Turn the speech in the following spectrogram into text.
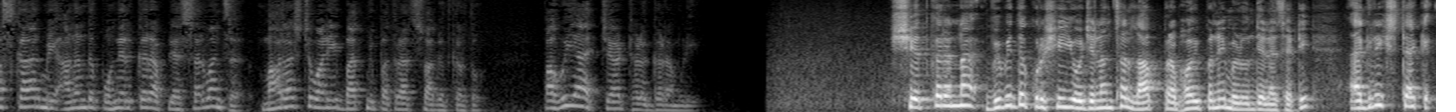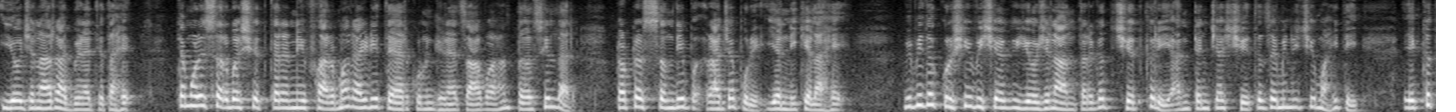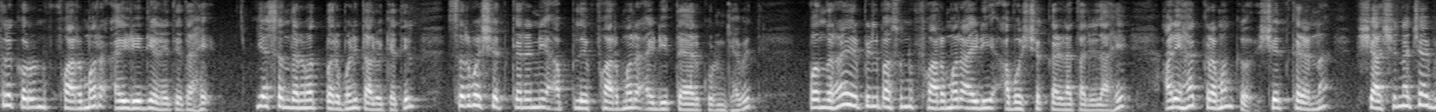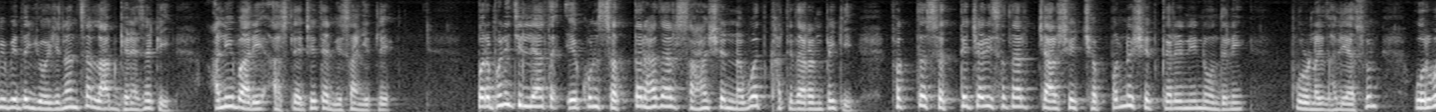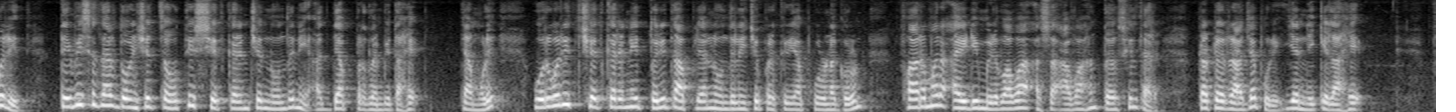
नमस्कार मी आनंद पोहनेरकर आपल्या सर्वांचं महाराष्ट्रवाणी बातमीपत्रात स्वागत करतो. पाहूया आजच्या ठळक घडामोडी. शेतकऱ्यांना विविध कृषी योजनांचा लाभ प्रभावीपणे मिळवून देण्यासाठी ॲग्रिस्टॅक योजना राबविण्यात येत आहे. त्यामुळे सर्व शेतकऱ्यांनी फार्मर आय डी तयार करून घेण्याचं आवाहन तहसीलदार डॉक्टर संदीप राजापुरे यांनी केलं आहे. विविध कृषी विषयक योजनांतर्गत शेतकरी आणि त्यांच्या शेतजमिनीची माहिती एकत्र करून फार्मर आय डी देण्यात येत आहे. या संदर्भात परभणी तालुक्यातील सर्व शेतकऱ्यांनी आपले फार्मर आय डी तयार करून घ्यावेत. पंधरा एप्रिलपासून फार्मर आय डी आवश्यक करण्यात आलेला आहे आणि हा क्रमांक शेतकऱ्यांना शासनाच्या विविध योजनांचा लाभ घेण्यासाठी अनिवार्य असल्याचे त्यांनी सांगितले. परभणी जिल्ह्यात एकूण सत्तर हजार सहाशे नव्वद खातेदारांपैकी फक्त सत्तेचाळीस हजार चारशे छप्पन्न शेतकऱ्यांनी नोंदणी पूर्ण झाली असून उर्वरित तेवीस हजार दोनशे चौतीस शेतकऱ्यांची नोंदणी अद्याप प्रलंबित आहे. त्यामुळे उर्वरित शेतकऱ्यांनी त्वरित आपल्या नोंदणीची प्रक्रिया पूर्ण करून फार्मर आय डी मिळवावा असं आवाहन तहसीलदार डॉक्टर राजापुरे यांनी केलं आहे.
